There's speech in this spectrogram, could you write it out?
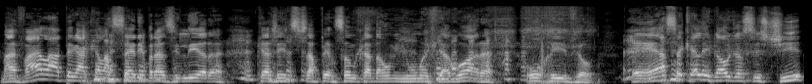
Mas vai lá pegar aquela série brasileira que a gente está pensando cada um em uma aqui agora. Horrível. É essa que é legal de assistir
